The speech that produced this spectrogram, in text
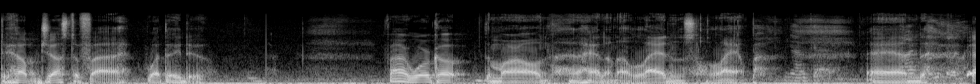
to help justify what they do. If I woke up tomorrow and I had an Aladdin's lamp, Okay. And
